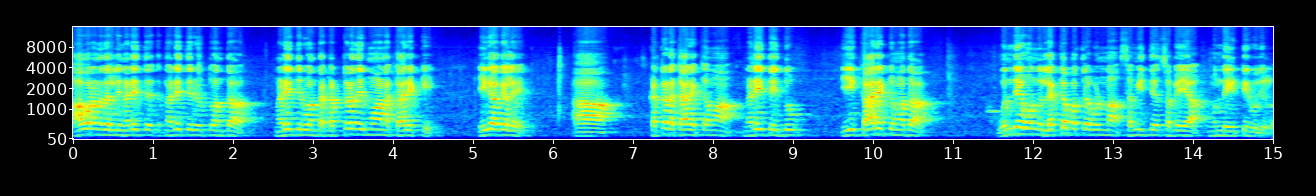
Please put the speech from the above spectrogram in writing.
ಆವರಣದಲ್ಲಿ ನಡೆಯುತ್ತ ನಡೆಯುತ್ತಿರುವಂಥ ನಡೆಯುತ್ತಿರುವಂಥ ಕಟ್ಟಡ ನಿರ್ಮಾಣ ಕಾರ್ಯಕ್ಕೆ ಈಗಾಗಲೇ, ಆ, ಕಟ್ಟಡ ಕಾರ್ಯಕ್ರಮ ನಡೆಯುತ್ತಿದ್ದು ಈ ಕಾರ್ಯಕ್ರಮದ ಒಂದೇ ಒಂದು ಲೆಕ್ಕಪತ್ರವನ್ನು ಸಮಿತಿಯ ಸಭೆಯ ಮುಂದೆ ಇಟ್ಟಿರುವುದಿಲ್ಲ.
